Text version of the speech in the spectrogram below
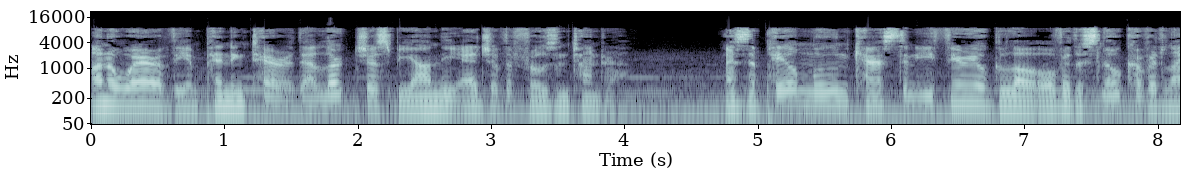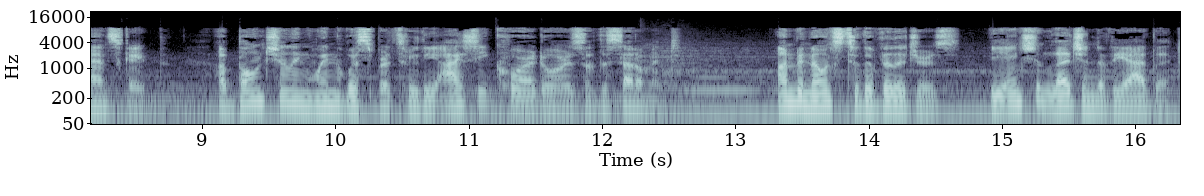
unaware of the impending terror that lurked just beyond the edge of the frozen tundra. As the pale moon cast an ethereal glow over the snow covered landscape, a bone chilling wind whispered through the icy corridors of the settlement. Unbeknownst to the villagers, the ancient legend of the Adlet,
